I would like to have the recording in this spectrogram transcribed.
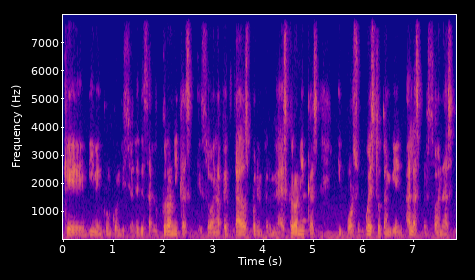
que viven con condiciones de salud crónicas, que son afectados por enfermedades crónicas y por supuesto también a las personas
